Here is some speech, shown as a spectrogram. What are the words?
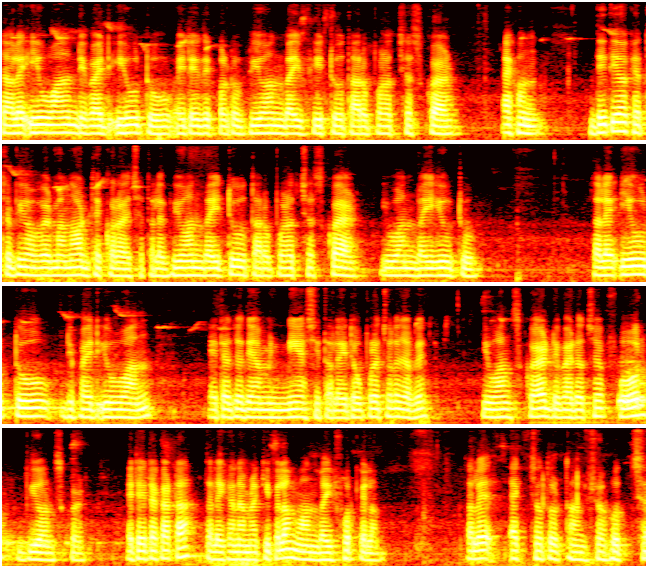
তাহলে U one divide U two এটা is equal to V one by V two তার উপর হচ্ছে স্কোয়ার এখন দ্বিতীয় ক্ষেত্রে বিভবের মান অর্ধেক করা হয়েছে, তাহলে ভি ওয়ান বাই টু তার উপর হচ্ছে square U one by U two তাহলে U two divide U one এটা যদি আমি নিয়ে আসি, তাহলে এটা উপরে চলে যাবে। ইউ ওয়ান স্কোয়ার ডিভাইড হচ্ছে ফোর বি ওয়ান স্কোয়ার এটা এটা কাটা, তাহলে এখানে আমরা কি পেলাম? ওয়ান বাই ফোর পেলাম। তাহলে এক চতুর্থাংশ হচ্ছে।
